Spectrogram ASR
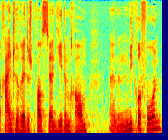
rein theoretisch brauchst du ja in jedem Raum ein Mikrofon,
